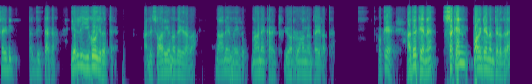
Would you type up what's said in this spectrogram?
ಸೈಡಿಗೆ ತೆಗ್ದಿಟ್ಟಾಗ. ಎಲ್ಲಿ ಈಗೋ ಇರುತ್ತೆ? ಅಲ್ಲಿ ಸಾರಿ ಅನ್ನೋದೇ ಇರಲ್ಲ. ನಾನೇ ಮೇಲು, ನಾನೇ ಕರೆಕ್ಟ್ ಯು ಆರ್ ರಾಂಗ್ ಅಂತ ಇರುತ್ತೆ. ಓಕೆ ಅದಕ್ಕೇನೆ ಸೆಕೆಂಡ್ ಪಾಯಿಂಟ್ ಏನಂತ ಹೇಳಿದ್ರೆ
